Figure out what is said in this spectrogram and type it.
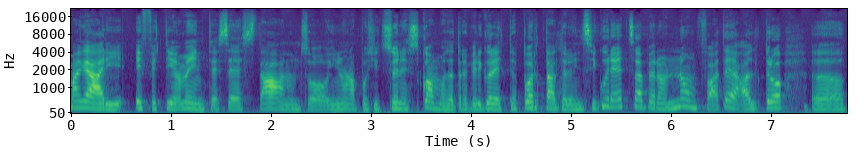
magari effettivamente se sta, non so, in una posizione scomoda, tra virgolette, portatelo in sicurezza, però non fate altro eh,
